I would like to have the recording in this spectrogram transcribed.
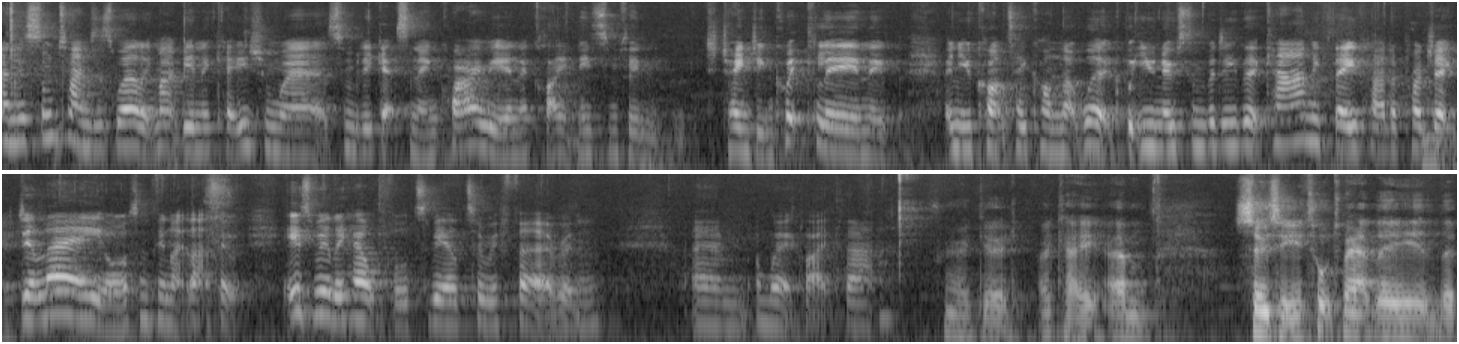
And sometimes as well, it might be an occasion where somebody gets an inquiry and a client needs something changing quickly and, they, and you can't take on that work, but you know somebody that can if they've had a project delay or something like that. So it is really helpful to be able to refer and, um, and work like that. Very good. Okay. Um, Susie, you talked about the, the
